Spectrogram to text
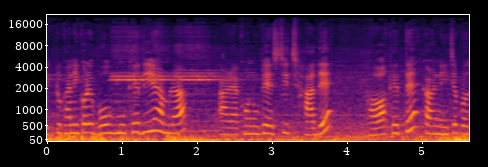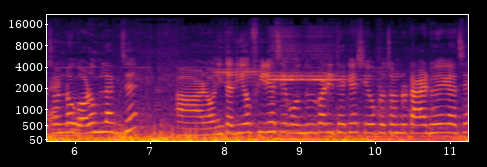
একটুখানি করে ভোগ মুখে দিয়ে আমরা আর এখন উঠে এসেছি ছাদে হাওয়া খেতে কারণ নিচে প্রচণ্ড গরম লাগছে। আর অনিতা দিয়েও ফিরেছে বন্ধুর বাড়ি থেকে সেও প্রচণ্ড টায়ার্ড হয়ে গেছে।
